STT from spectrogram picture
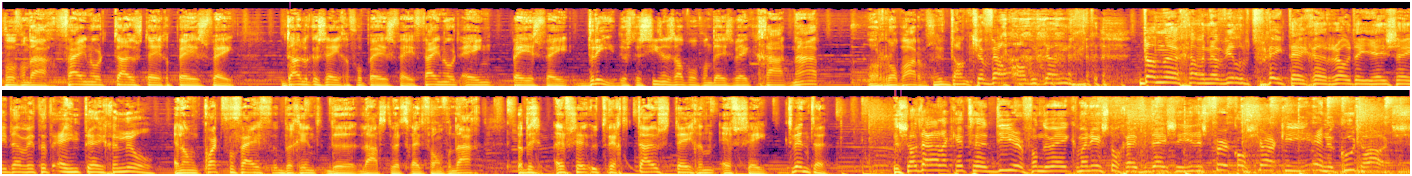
voor vandaag. Feyenoord thuis tegen PSV. Duidelijke zegen voor PSV. Feyenoord 1, PSV 3. Dus de sinaasappel van deze week gaat naar Rob Harms. Dankjewel, Albert-Jan. Dan eh, gaan we naar Willem II tegen Rode JC. Daar werd het 1 tegen 0. En om kwart voor vijf begint de laatste wedstrijd van vandaag. Dat is FC Utrecht thuis tegen FC Twente. Dus zo dadelijk het eh, dier van de week. Maar eerst nog even deze. Hier is Furkel Sharky en een Good Hearts.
